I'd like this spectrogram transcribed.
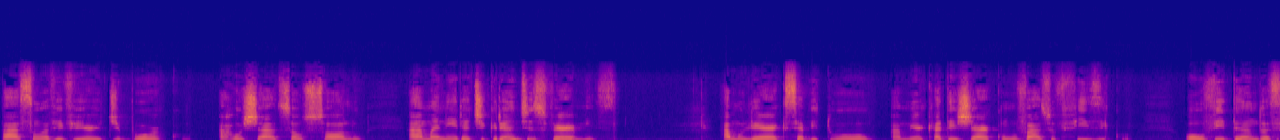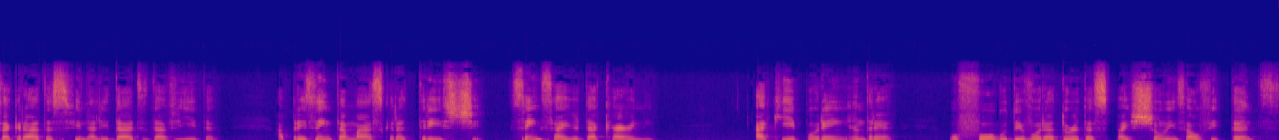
passam a viver de borco, arrojados ao solo à maneira de grandes vermes. A mulher que se habituou a mercadejar com o vaso físico, olvidando as sagradas finalidades da vida, apresenta máscara triste, sem sair da carne. Aqui, porém, André, o fogo devorador das paixões alvitantes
